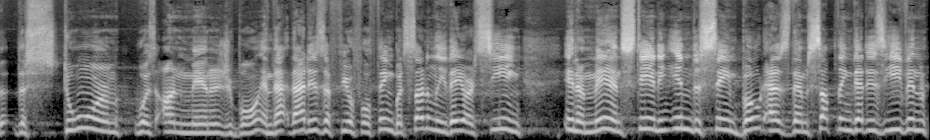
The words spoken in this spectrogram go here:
The, the storm was unmanageable, and that, that is a fearful thing, but suddenly they are seeing in a man standing in the same boat as them something that is even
